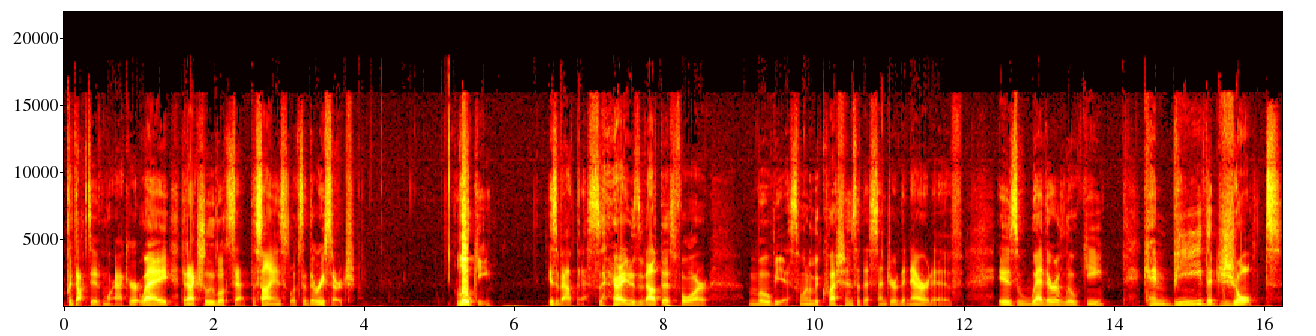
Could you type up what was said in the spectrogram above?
productive, more accurate way that actually looks at the science, looks at the research. Loki is about this, right? It is about this for Mobius. One of the questions at the center of the narrative is whether Loki can be the jolt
